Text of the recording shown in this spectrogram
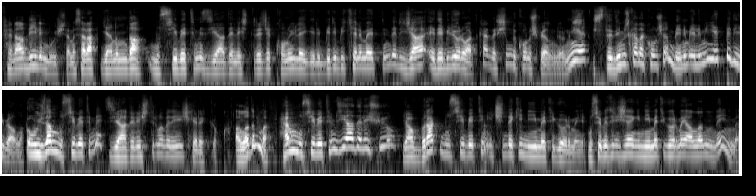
fena değilim bu işte. Mesela yanımda musibetimi ziyadeleştirecek konuyla ilgili biri bir kelime ettiğinde rica edebiliyorum artık. Kardeş şimdi konuşmayalım diyorum. Niye? İstediğimiz kadar konuşalım benim elimin yetmediği bir alan. O yüzden musibetimi ziyadeleştirme de hiç gerek yok. Anladın mı? Hem musibetim ziyadeleşiyor. Ya bırak musibetin içindeki nimeti görmeyi. Musibetin içindeki nimeti görmeyi anladın değil mi?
